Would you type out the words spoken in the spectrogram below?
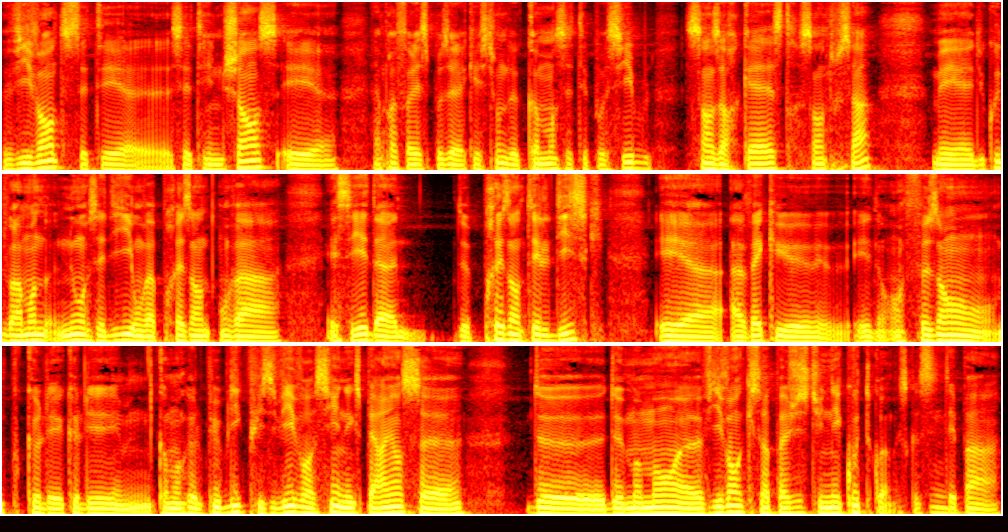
vivante, c'était, euh, c'était une chance. Et euh, après, il fallait se poser la question de comment c'était possible, sans orchestre, sans tout ça. Mais du coup, de vraiment, nous, on s'est dit, on va présenter, on va essayer d'a- de présenter le disque et avec et en faisant que les que les comment que le public puisse vivre aussi une expérience de, de moments euh, vivants qui soit pas juste une écoute quoi parce que c'était pas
